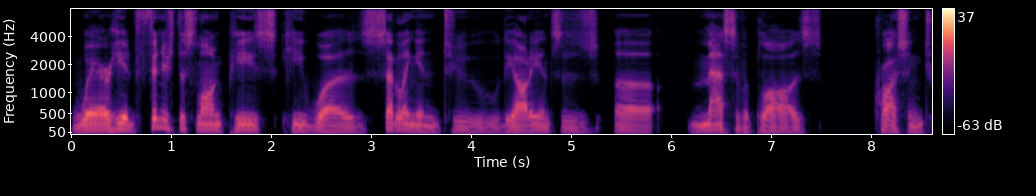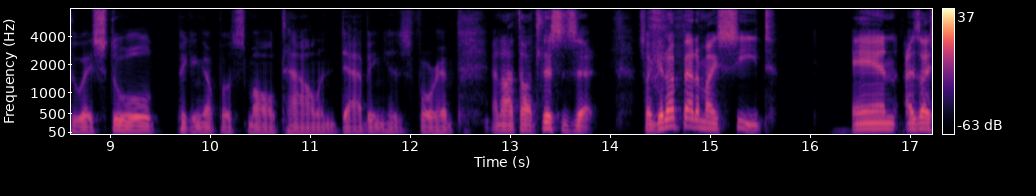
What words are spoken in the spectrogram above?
where he had finished this long piece. He was settling into the audience's uh, massive applause, crossing to a stool, picking up a small towel and dabbing his forehead. And I thought, this is it. So I get up out of my seat, and as I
